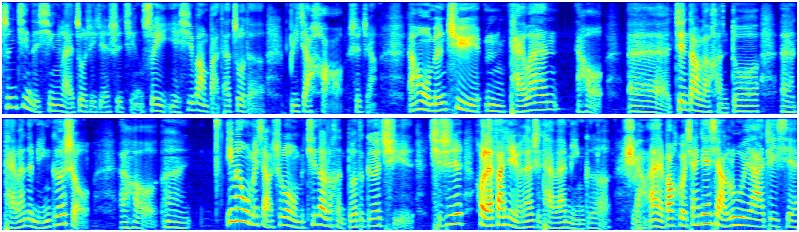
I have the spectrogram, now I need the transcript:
尊敬的心来做这件事情，所以也希望把它做得比较好，是这样。然后我们去嗯台湾，然后呃见到了很多嗯、台湾的民歌手，然后嗯。因为我们小时候我们听到了很多的歌曲，其实后来发现原来是台湾民歌，是然后哎，包括乡间小路呀这些，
